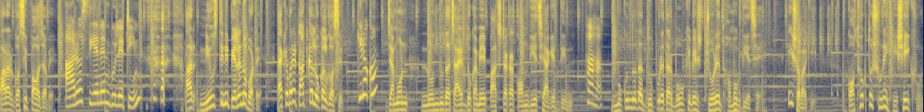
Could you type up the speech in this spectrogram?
পাড়ার গসিপ পাওয়া যাবে। আরও সিএনএন বুলেটিন। আর নিউজ তিনি পেলেনও বটে। একেবারে টাটকা লোকাল গসিপ কীরকম যেমন নন্দুদা চায়ের দোকানে পাঁচ টাকা কম দিয়েছে আগের দিন। হ্যাঁ হ্যাঁ মুকুন্দদা দুপুরে তার বউকে বেশ জোরে ধমক দিয়েছে। এইসব আর কি। কথক তো শুনে হেসেই খুন।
